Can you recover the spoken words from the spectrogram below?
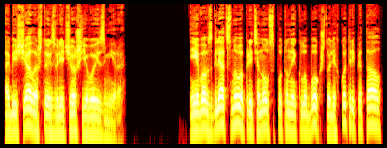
Обещала, что извлечешь его из мира. И его взгляд снова притянул спутанный клубок, что легко трепетал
